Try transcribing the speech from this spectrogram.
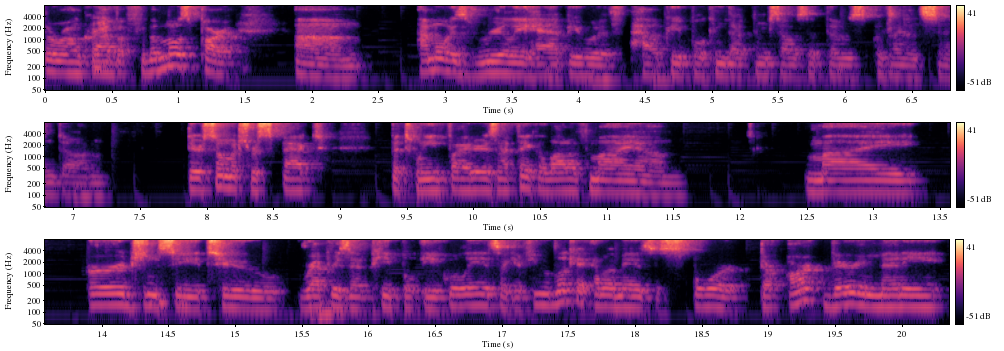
the wrong crowd. But for the most part, um, I'm always really happy with how people conduct themselves at those events, and um, there's so much respect between fighters. And I think a lot of my um, my urgency to represent people equally. It's like if you look at MMA as a sport, there aren't very many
